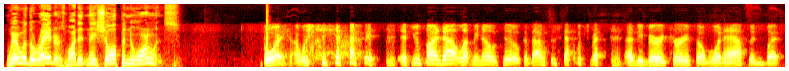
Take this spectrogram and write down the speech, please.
Where were the Raiders? Why didn't they show up in New Orleans? Boy, I wish if you find out, let me know too, because I was, I was I'd be very curious on what happened. But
